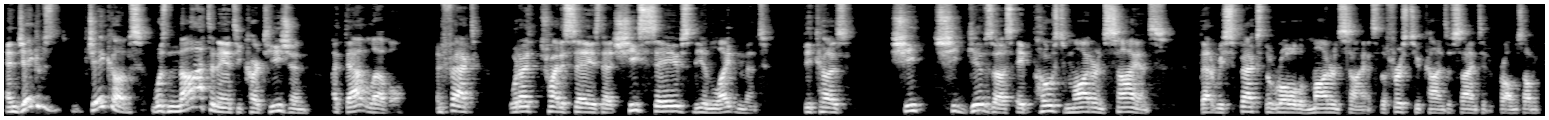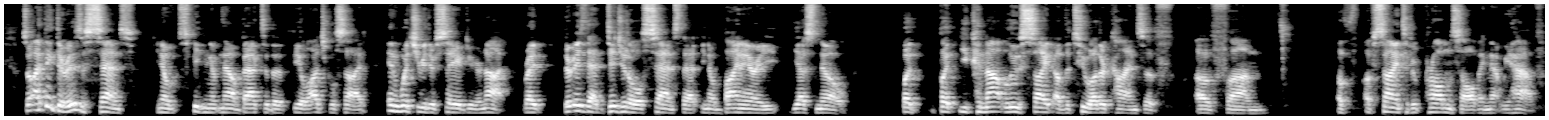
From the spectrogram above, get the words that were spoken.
And Jacobs Jacobs was not an anti-Cartesian at that level. In fact, what I try to say is that she saves the Enlightenment because she she gives us a postmodern science that respects the role of modern science, the first two kinds of scientific problem solving. So I think there is a sense, you know, speaking of now back to the theological side, in which you're either saved or you're not, right? There is that digital sense that, you know, binary yes, no but but you cannot lose sight of the two other kinds of of um, of, of scientific problem solving that we have.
